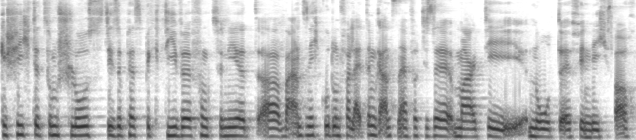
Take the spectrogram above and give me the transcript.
Geschichte zum Schluss, diese Perspektive funktioniert äh, wahnsinnig gut und verleiht dem Ganzen einfach diese Marty-Note, finde ich. Es war auch,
